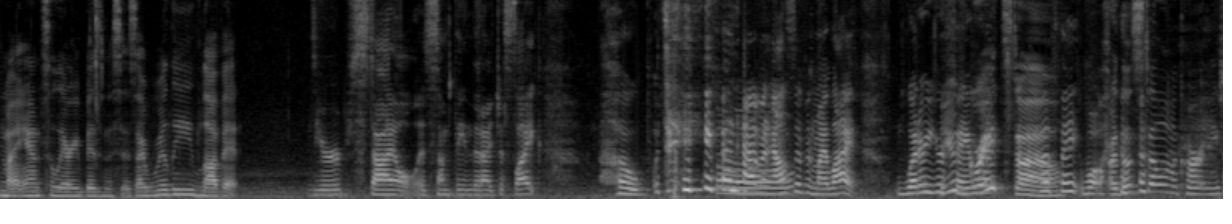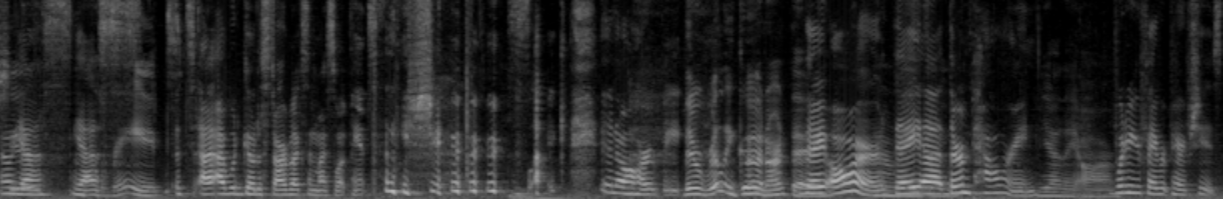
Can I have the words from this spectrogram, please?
my ancillary businesses. I really love it. Your style is something that I just like hope to even have an ounce of in my life. What are your You favorite? great style. Fa- well, Are those Stella McCartney shoes? Oh yes, yes. Great. It's I, I would go to Starbucks in my sweatpants and these shoes, like in a heartbeat. They're really good, aren't they? They are. They uh, they're empowering. Yeah, they are. What are your favorite pair of shoes?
